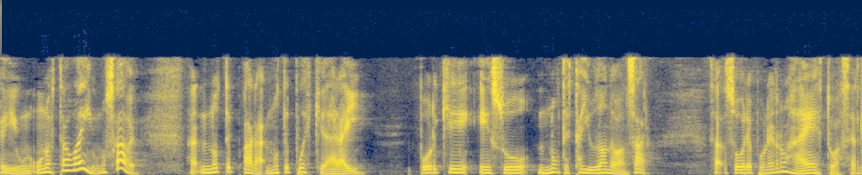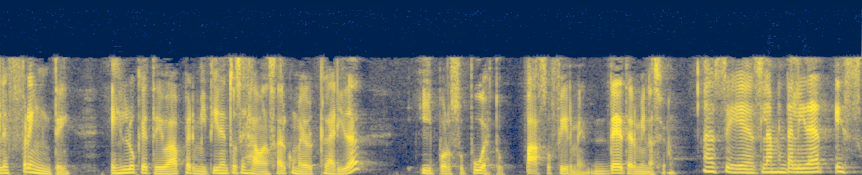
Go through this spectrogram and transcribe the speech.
uno, uno, está ahí, uno sabe. No te, ahora, no te puedes quedar ahí, porque eso no te está ayudando a avanzar. O sea, sobreponernos a esto, hacerle frente, es lo que te va a permitir entonces avanzar con mayor claridad y, por supuesto, paso firme, determinación. Así es, la mentalidad es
